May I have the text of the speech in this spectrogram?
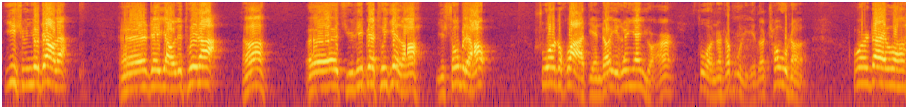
一熏就掉了。呃，这药得推大啊，呃，距离别推近了啊，你受不了。说着话，点着一根烟卷坐那他不理他，抽上了。我说大夫，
